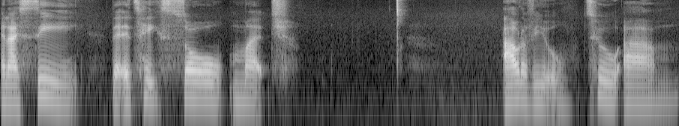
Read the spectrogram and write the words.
And I see that it takes so much out of you to um,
